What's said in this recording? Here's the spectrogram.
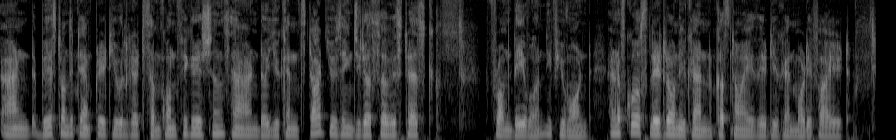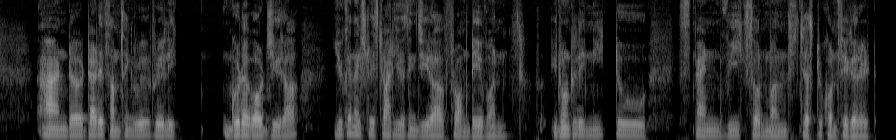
and based on the template you will get some configurations and uh, you can start using Jira Service Desk from day one if you want. And of course later on you can customize it you can modify it. And uh, that is something re really good about jira. You can actually start using jira from day one. You don't really need to spend weeks or months just to configure it.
